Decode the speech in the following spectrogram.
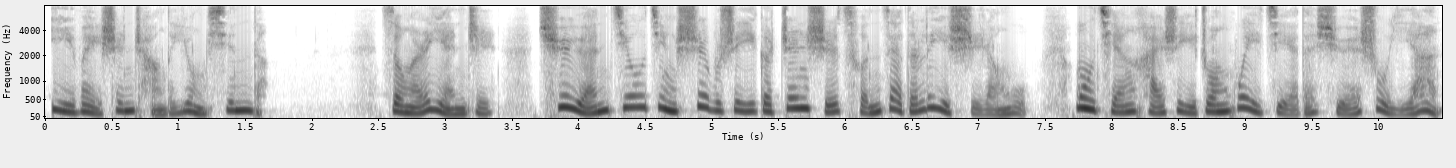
意味深长的用心的。总而言之，屈原究竟是不是一个真实存在的历史人物，目前还是一桩未解的学术疑案。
